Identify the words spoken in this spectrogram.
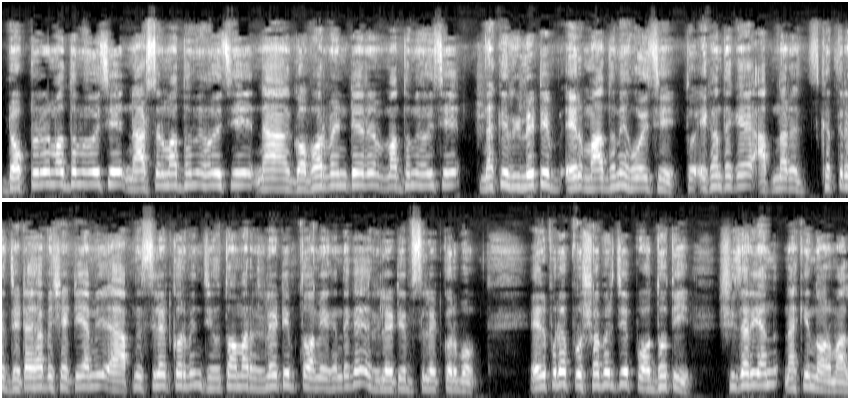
ডক্টরের মাধ্যমে হয়েছে নার্সের মাধ্যমে হয়েছে, না গভর্নমেন্টের মাধ্যমে হয়েছে, নাকি রিলেটিভ এর মাধ্যমে হয়েছে? তো এখান থেকে আপনার ক্ষেত্রে যেটাই হবে সেটি আমি, আপনি সিলেক্ট করবেন। যেহেতু আমার রিলেটিভ তো আমি এখান থেকে রিলেটিভ সিলেক্ট করব। এরপরে প্রসবের যে পদ্ধতি সিজারিয়ান নাকি নর্মাল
